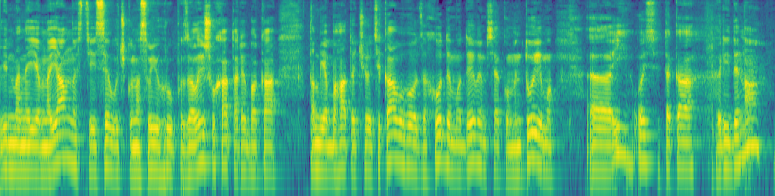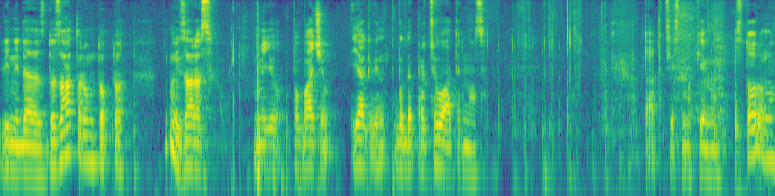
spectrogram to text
Він в мене є в наявності. Силочку на свою групу залишу хата рибака. Там є багато чого цікавого. Заходимо, дивимося, коментуємо. Е, і ось така рідина. Він йде з дозатором. Тобто, ну і зараз ми його побачимо, як він буде працювати в нас. Так, ці смаки ми в сторону.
